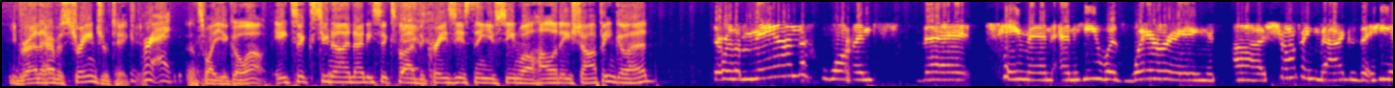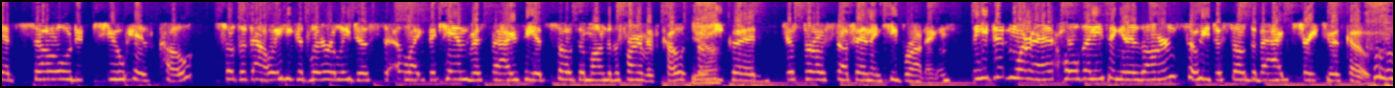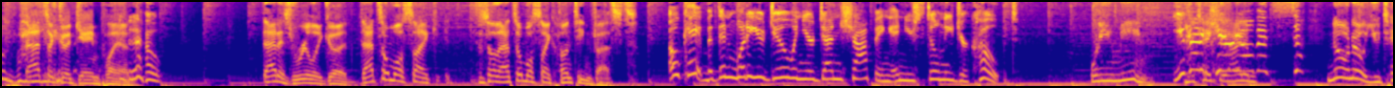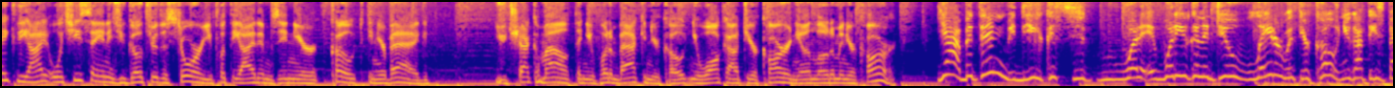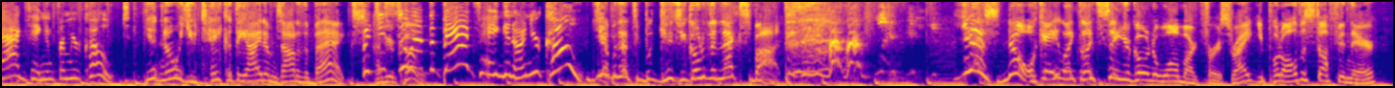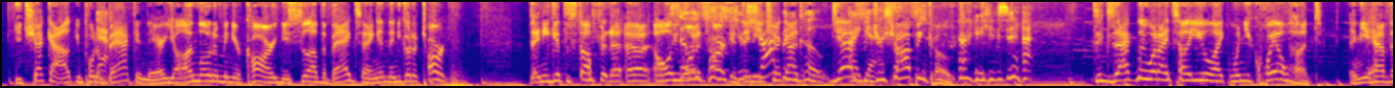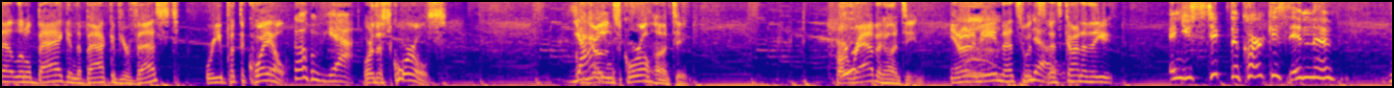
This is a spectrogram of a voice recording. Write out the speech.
You'd rather have a stranger take it. Right. That's why you go out. 8629965, the craziest thing you've seen while holiday shopping. Go ahead. There was a man once that came in and he was wearing uh, shopping bags that he had sewed to his coat so that that way he could literally just like the canvas bags he had sewed them onto the front of his coat Yeah. so he could just throw stuff in and keep running he didn't want to hold anything in his arms so he just sewed the bag straight to his coat That's a good game plan. No. That is really good. That's almost like so. That's almost like hunting vests. Okay, but then what do you do when you're done shopping and you still need your coat? What do you mean? You, gotta take the carry all that stuff. No, no. You take the item. What she's saying is, you go through the store, you put the items in your coat in your bag, you check them out, then you put them back in your coat, and you walk out to your car and you unload them in your car. Yeah, but then you what what are you going to do later with your coat? And you got these bags hanging from your coat. Yeah, no. You take the items out of the bags But you still coat. have the bags hanging on your coat. yeah, but that's because you go to the next spot. Yes, no, okay. Like, let's say you're going to Walmart first, right? You put all the stuff in there, You check out, you put them back in there, you unload them in your car, you still have the bags hanging, then you go to Target. Then you get the stuff at uh, uh, all you So want at Target. Then you check out. coat, yes, it's your shopping coat. Right. It's exactly what I tell you, like when you quail hunt and you have that little bag in the back of your vest where you put the quail oh yeah. or the squirrels. You go Yikes. squirrel hunting or rabbit hunting. You know what I mean? That's what's No. That's kind of the. And you stick the carcass in the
